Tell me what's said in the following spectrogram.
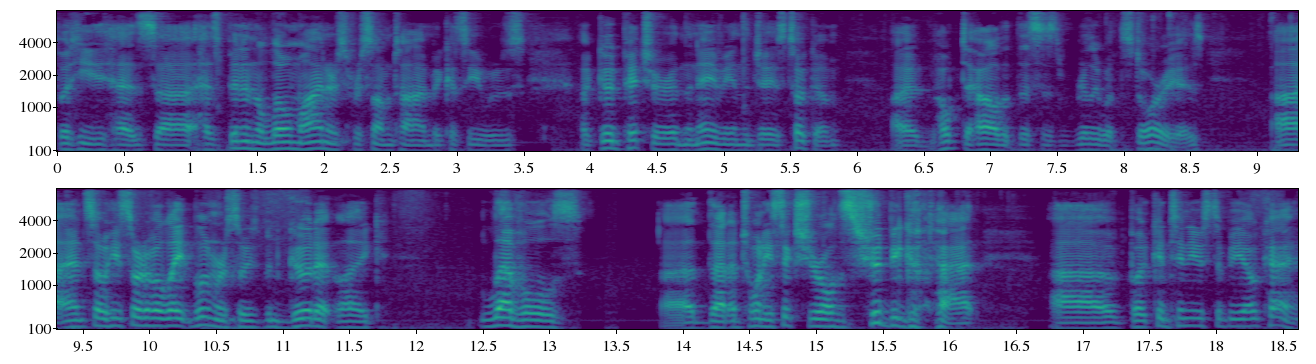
but he has uh, has been in the low minors for some time because he was a good pitcher in the Navy, and the Jays took him. I hope to hell that this is really what the story is. Uh, and so he's sort of a late bloomer, so he's been good at like levels uh, that a 26 year old should be good at, uh, but continues to be okay.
